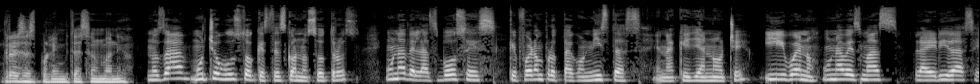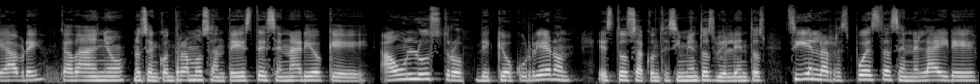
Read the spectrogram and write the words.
Gracias por la invitación, Vania. Nos da mucho gusto que estés con nosotros, una de las voces que fueron protagonistas en aquella noche. Y bueno, una vez más, la herida se abre. Cada año nos encontramos ante este escenario que, a un lustro de que ocurrieron estos acontecimientos violentos, siguen las respuestas en el aire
